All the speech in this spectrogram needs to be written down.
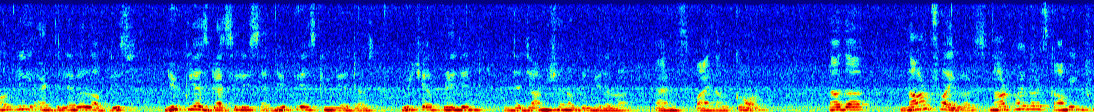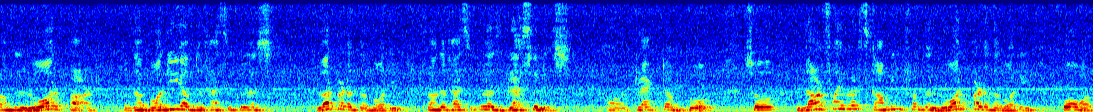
only at the level of this nucleus gracilis and nucleus cuneatus, which are present at the junction of the medulla and spinal cord. Now the nerve fibers, nerve fibers coming from the lower part of the body of the fasciculus, lower part of the body from the fasciculus gracilis or tract of Goll. So nerve fibers coming from the lower part of the body form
